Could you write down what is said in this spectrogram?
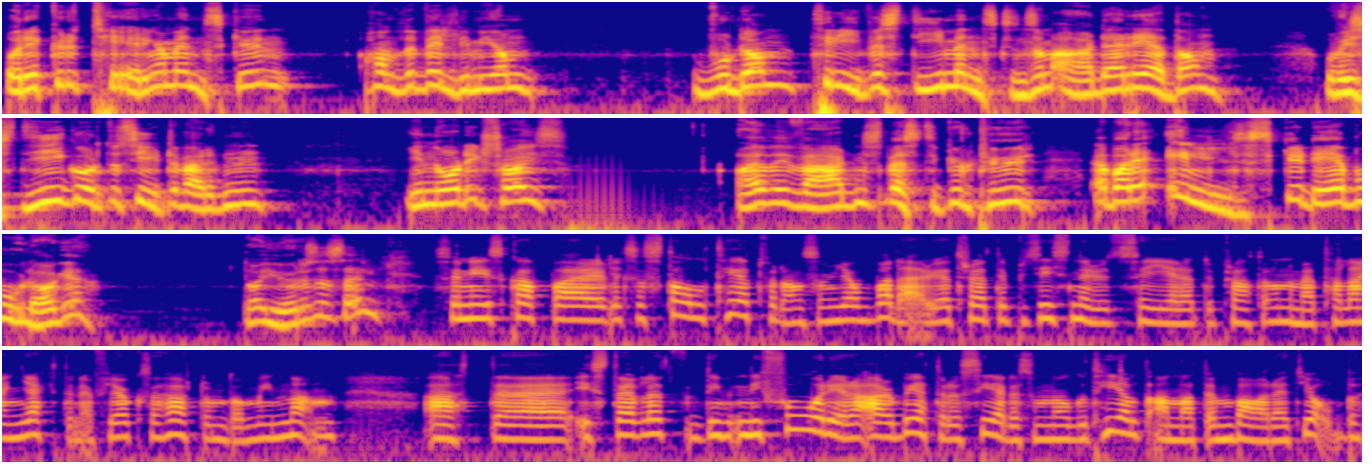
og rekruttering av mennesker handler veldig mye om hvordan trives de menneskene som er der redan. Og hvis de går ut og sier til verden i Nordic Choice har vi verdens beste kultur. Jeg bare elsker det bolaget. Da gjør det seg selv. Så ni skaper liksom stolthet for de som jobber der. Og jeg tror at det er precis når du sier at du prater om de her talangjaktene, for jeg har også hørt om dem innan. at eh, istället, ni får era arbetare og ser det som noe helt annet enn bare et jobb.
